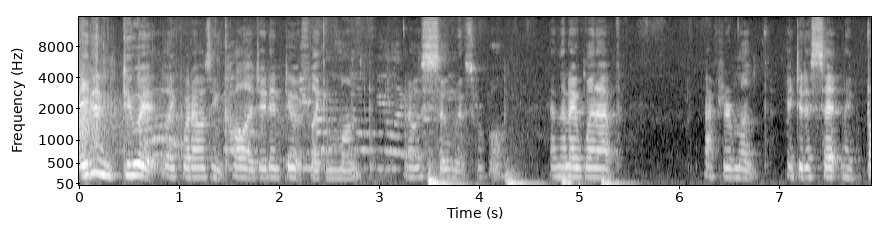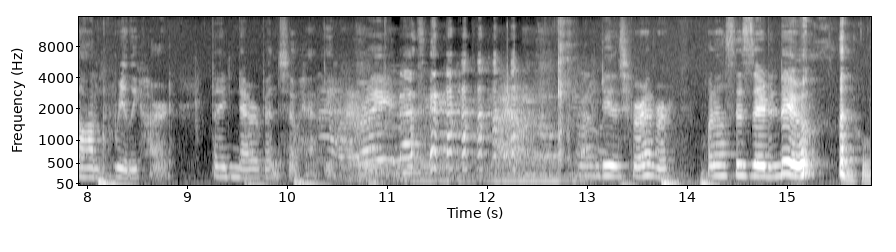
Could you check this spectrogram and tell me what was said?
I didn't do it like when I was in college. I didn't do it for like a month, and I was so miserable. And then I went up after a month. I did a set and I bombed really hard, but I'd never been so happy. Right? I'm gonna do this forever. What else is there to do? Mm-hmm.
